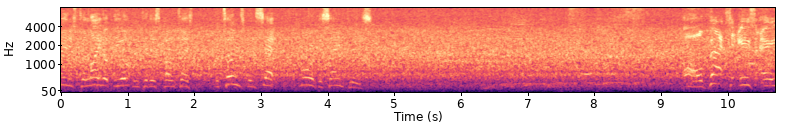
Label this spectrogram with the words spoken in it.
finish to light up the opening to this contest. The tone's been set. More of the same, please. Oh, that is a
